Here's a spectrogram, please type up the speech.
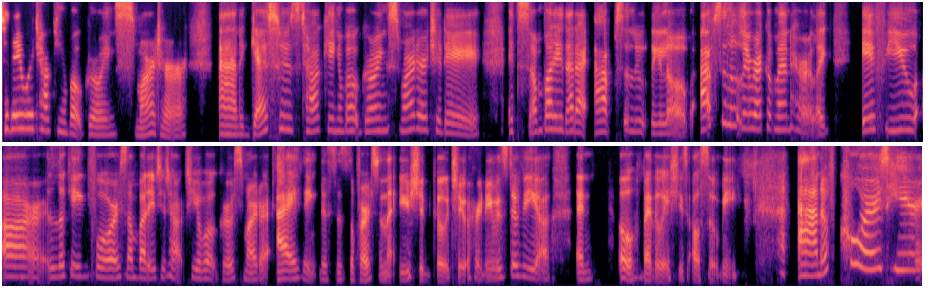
Today, we're talking about growing smarter. And guess who's talking about growing smarter today? It's somebody that I absolutely love, absolutely recommend her. Like, if you are looking for somebody to talk to you about grow smarter, I think this is the person that you should go to. Her name is Davia, and Oh, by the way, she's also me. And of course, here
